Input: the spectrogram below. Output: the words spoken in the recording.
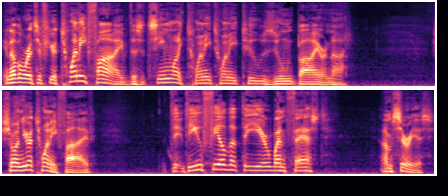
In other words, if you're 25, does it seem like 2022 zoomed by or not? Sean, you're 25. D- do you feel that the year went fast? I'm serious.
